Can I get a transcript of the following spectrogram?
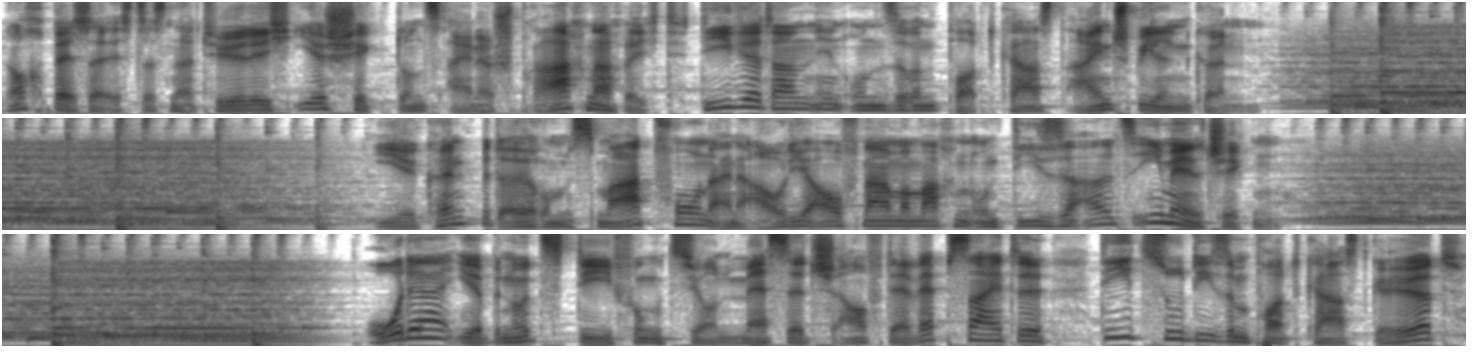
Noch besser ist es natürlich, ihr schickt uns eine Sprachnachricht, die wir dann in unseren Podcast einspielen können. Ihr könnt mit eurem Smartphone eine Audioaufnahme machen und diese als E-Mail schicken. Oder ihr benutzt die Funktion Message auf der Webseite, die zu diesem Podcast gehört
